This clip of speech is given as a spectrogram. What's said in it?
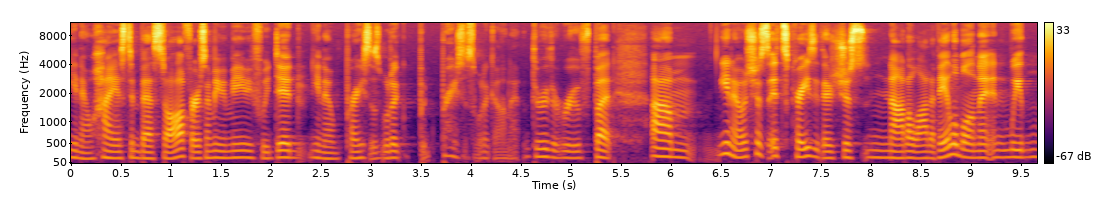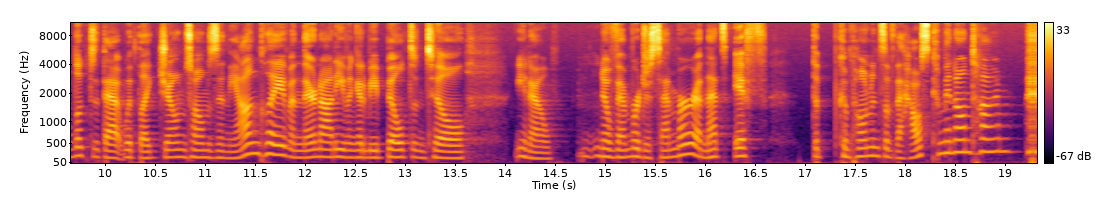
you know highest and best offers. I mean, maybe if we did, you know, prices would have but prices would have gone through the roof. But um, you know, it's just it's crazy. There's just not a lot available, and and we looked at that with like Jones Homes in the Enclave, and they're not even going to be built until you know November December, and that's if the components of the house come in on time.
